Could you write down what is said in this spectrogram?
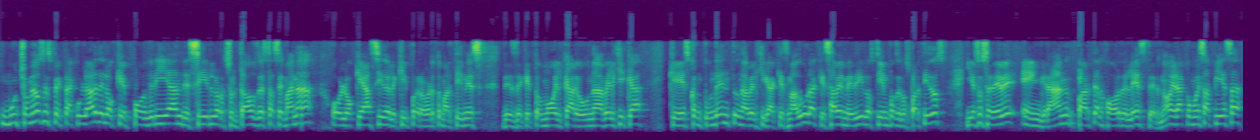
mucho menos espectacular de lo que podrían decir los resultados de esta semana o lo que ha sido el equipo de Roberto Martínez desde que tomó el cargo. Una Bélgica que es contundente, una Bélgica que es madura, que sabe medir los tiempos de los partidos y eso se debe en gran parte al jugador de Leicester, ¿no? Era como esa pieza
